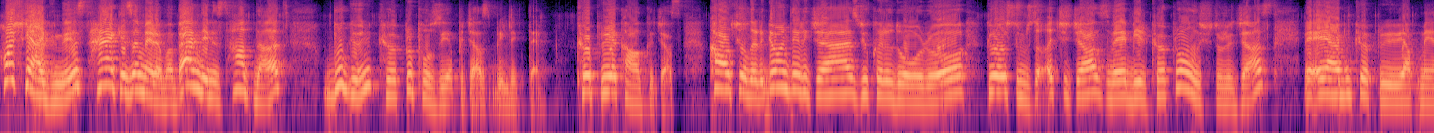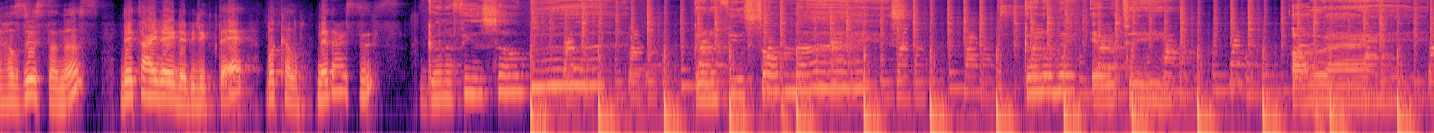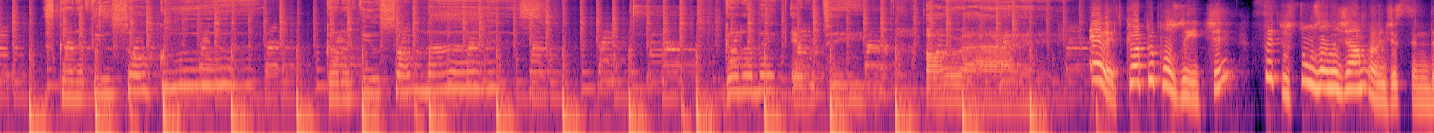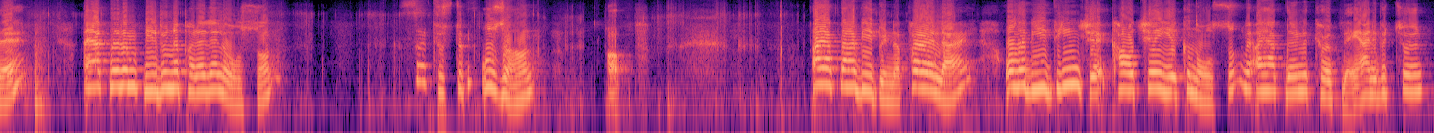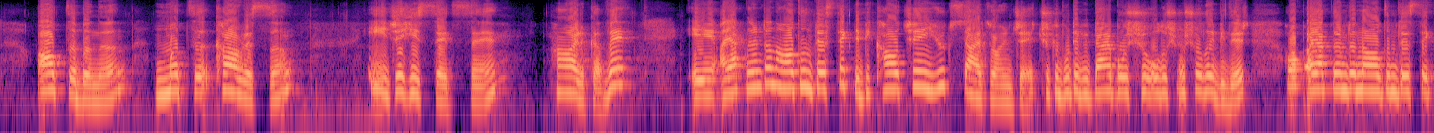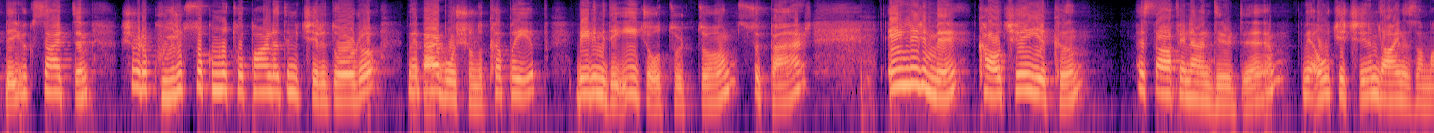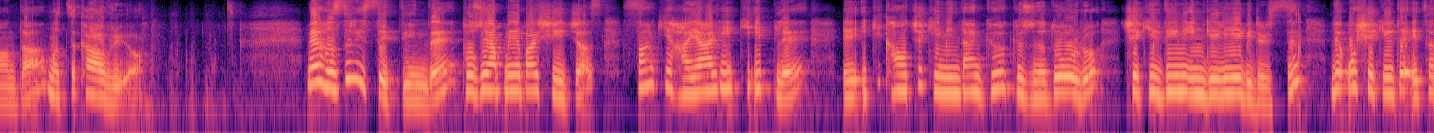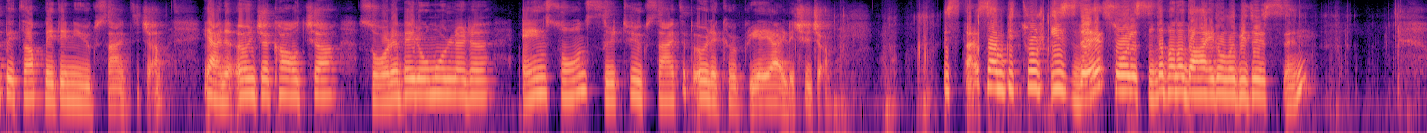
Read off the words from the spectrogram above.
Hoş geldiniz. Herkese merhaba. Ben Deniz Haddad. Bugün köprü pozu yapacağız birlikte. Köprüye kalkacağız. Kalçaları göndereceğiz yukarı doğru. Göğsümüzü açacağız ve bir köprü oluşturacağız. Ve eğer bu köprüyü yapmaya hazırsanız detaylarıyla birlikte bakalım. Ne dersiniz? Gonna feel so good, gonna feel so nice, gonna make everything alright. Evet, köprü pozu için sırt üstü uzanacağım öncesinde. Ayaklarım birbirine paralel olsun. Sırt üstü bir uzan. Hop. Ayaklar birbirine paralel. Olabildiğince kalçaya yakın olsun ve ayaklarını kökle. Yani bütün alt tabanın matı kavrasın. iyice hissetsin. Harika ve e, ayaklarından aldığın destekle bir kalçayı yükselt önce. Çünkü burada bir bel boşluğu oluşmuş olabilir. Hop ayaklarımdan aldığım destekle yükselttim. Şöyle kuyruk sokumunu toparladım içeri doğru ve bel boşluğunu kapayıp belimi de iyice oturttum. Süper. Ellerimi kalçaya yakın mesafelendirdim ve avuç içlerim de aynı zamanda matı kavruyor. Ve hazır hissettiğinde pozu yapmaya başlayacağız. Sanki hayali iki iple e, iki kalça kemiğinden gökyüzüne doğru çekildiğini imgeleyebilirsin. Ve o şekilde etap etap bedeni yükselteceğim. Yani önce kalça, sonra bel omurları, en son sırtı yükseltip öyle köprüye yerleşeceğim. İstersen bir tur izle, sonrasında bana dahil olabilirsin.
